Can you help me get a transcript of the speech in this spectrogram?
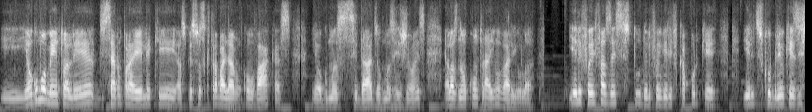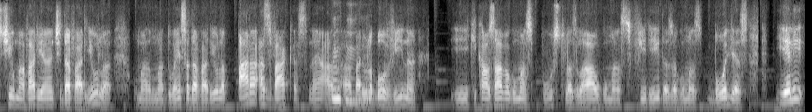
E em algum momento ali disseram para ele que as pessoas que trabalhavam com vacas em algumas cidades, algumas regiões, elas não contraíam varíola. E ele foi fazer esse estudo, ele foi verificar por quê. E ele descobriu que existia uma variante da varíola, uma, uma doença da varíola para as vacas, né? A, uhum. a varíola bovina e que causava algumas pústulas lá, algumas feridas, algumas bolhas. E ele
